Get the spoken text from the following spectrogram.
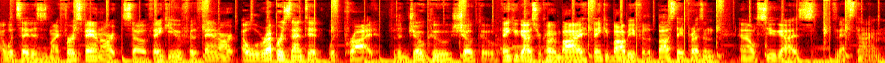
I would say this is my first fan art, so thank you for the fan art. I will represent it with pride for the Johku Shoku. Thank you guys for coming by. Thank you, Bobby, for the birthday present, and I will see you guys next time.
